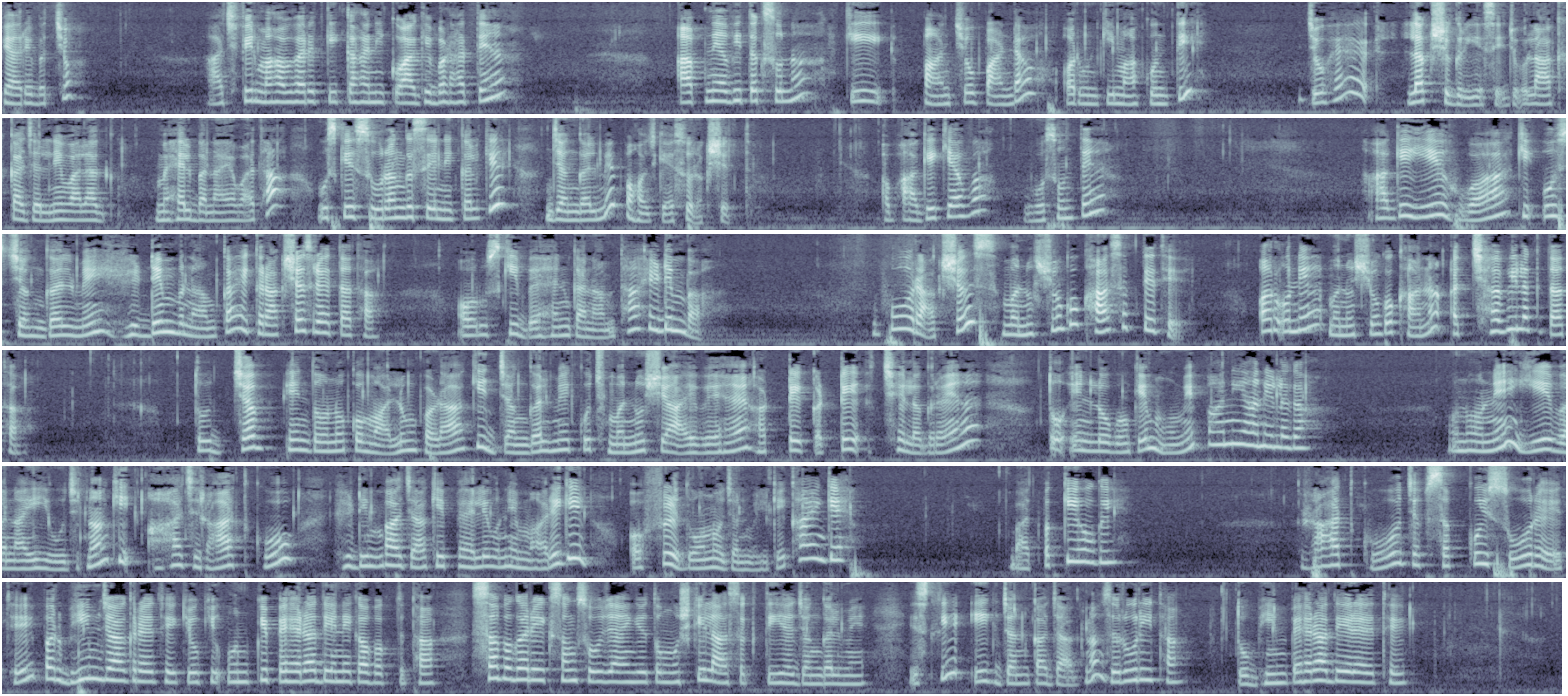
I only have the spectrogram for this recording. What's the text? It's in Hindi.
प्यारे बच्चों, आज फिर महाभारत की कहानी को आगे बढ़ाते हैं। आपने अभी तक सुना कि पाँचों पांडव और उनकी माँ कुंती जो है लक्ष्य गृह से, जो लाख का जलने वाला महल बनाया हुआ था, उसके सुरंग से निकल के जंगल में पहुँच गए सुरक्षित। अब आगे क्या हुआ, वो सुनते हैं। आगे ये हुआ कि उस जंगल में हिडिम्ब नाम का एक राक्षस रहता था और उसकी बहन का नाम था हिडिम्बा। वो राक्षस मनुष्यों को खा सकते थे और उन्हें मनुष्यों को खाना अच्छा भी लगता था। तो जब इन दोनों को मालूम पड़ा कि जंगल में कुछ मनुष्य आए हुए हैं, हट्टे कट्टे अच्छे लग रहे हैं तो इन लोगों के मुँह में पानी आने लगा। उन्होंने ये बनाई योजना कि आज रात को हिडिम्बा जाके पहले उन्हें मारेगी और फिर दोनों जन मिलके खाएँगे। बात पक्की हो गई। रात को जब सब कोई सो रहे थे, पर भीम जाग रहे थे, क्योंकि उनके पहरा देने का वक्त था, सब अगर एक संग सो जाएँगे तो मुश्किल आ सकती है जंगल में। इसलिए एक जन का जागना ज़रूरी था। तो भीम पहरा दे रहे थे।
